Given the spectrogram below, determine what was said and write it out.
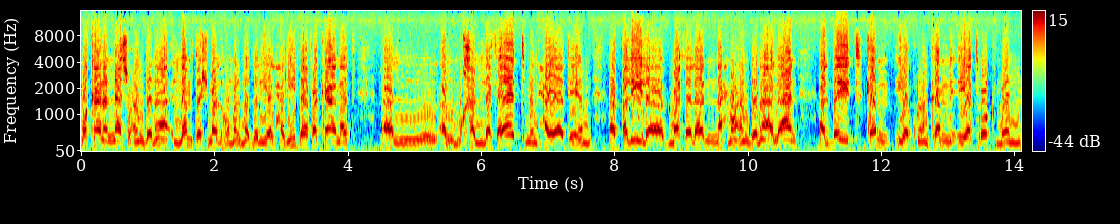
وكان الناس عندنا لم تشملهم المدنية الحديثة فكانت المخلفات من حياتهم. قليله مثلا نحن عندنا الآن البيت كم يكون كم يترك من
